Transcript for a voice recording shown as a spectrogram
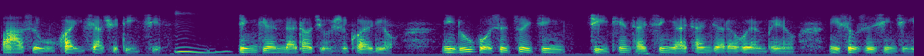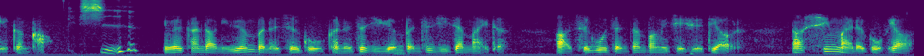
八十五块以下去理解。嗯，今天来到九十块六，你如果是最近几天才进来参加的会员朋友，你是不是心情也更好？是，你会看到你原本的持股，可能自己原本自己在买的，啊，持股诊断帮你解决掉了，然后新买的股票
